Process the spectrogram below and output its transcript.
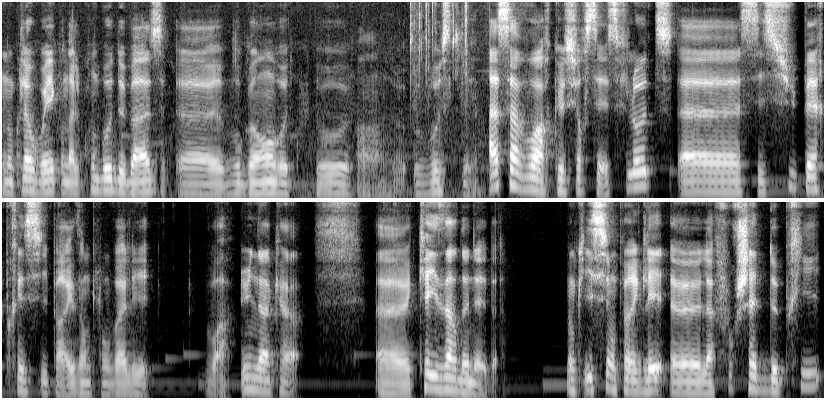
donc là, vous voyez qu'on a le combo de base, euh, vos gants, votre couteau, enfin, vos skins. A savoir que sur CS Float, euh, c'est super précis. Par exemple, on va aller voir une AK euh, de Ned. Donc ici, on peut régler la fourchette de prix.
